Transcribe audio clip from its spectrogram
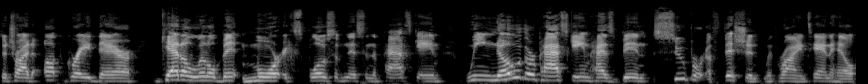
to try to upgrade there, get a little bit more explosiveness in the pass game. We know their pass game has been super efficient with Ryan Tannehill,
